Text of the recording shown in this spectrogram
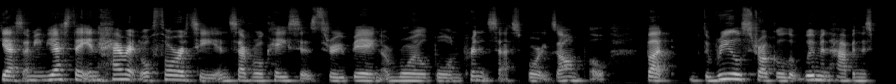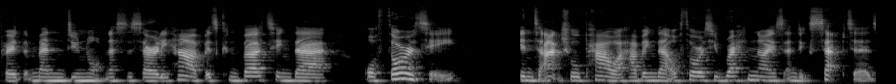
yes, I mean, yes, they inherit authority in several cases through being a royal born princess, for example. But the real struggle that women have in this period that men do not necessarily have is converting their authority into actual power, having that authority recognized and accepted,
